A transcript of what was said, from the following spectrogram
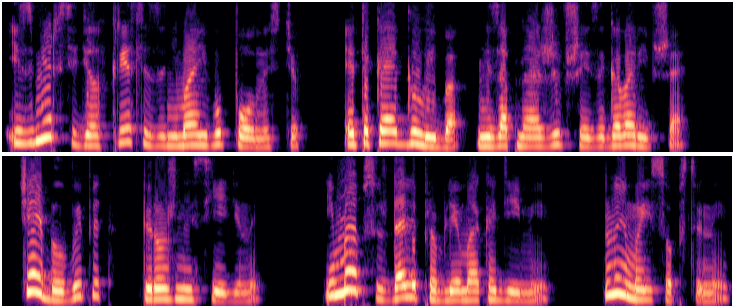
Измир сидел в кресле, занимая его полностью. Этакая глыба, внезапно ожившая и заговорившая. Чай был выпит, пирожные съедены. И мы обсуждали проблемы Академии. Ну и мои собственные.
